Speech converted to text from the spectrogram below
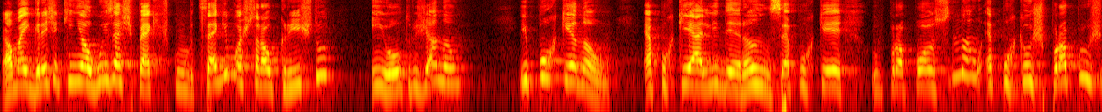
É uma igreja que, em alguns aspectos, consegue mostrar o Cristo, em outros já não. E por que não? É porque a liderança, é porque o propósito. Não, é porque os próprios.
